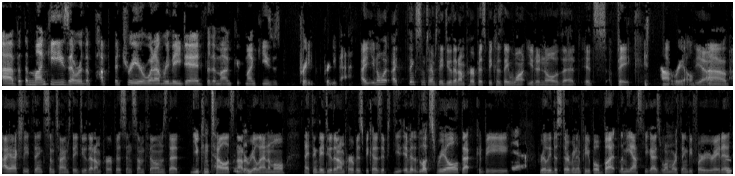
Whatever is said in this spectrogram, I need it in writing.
Uh, but the monkeys or the puppetry or whatever they did for the monk- monkeys was pretty pretty bad. I, you know what i think sometimes they do that on purpose because they want you to know that it's fake It's not real. Yeah, Uh, I actually think sometimes they do that on purpose in some films that you can tell it's not a real animal, and I think they do that on purpose because if if it looks real, that could be really disturbing to people. But let me ask you guys one more thing before we rate it:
